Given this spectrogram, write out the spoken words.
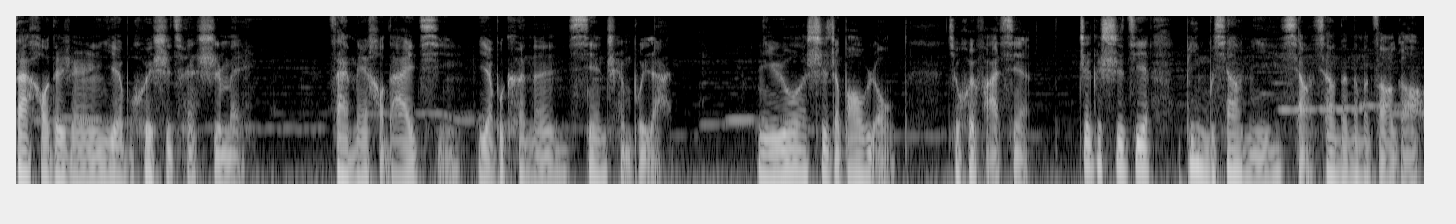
再好的人也不会十全十美，再美好的爱情也不可能纤尘不染。你若试着包容，就会发现，这个世界并不像你想象的那么糟糕。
